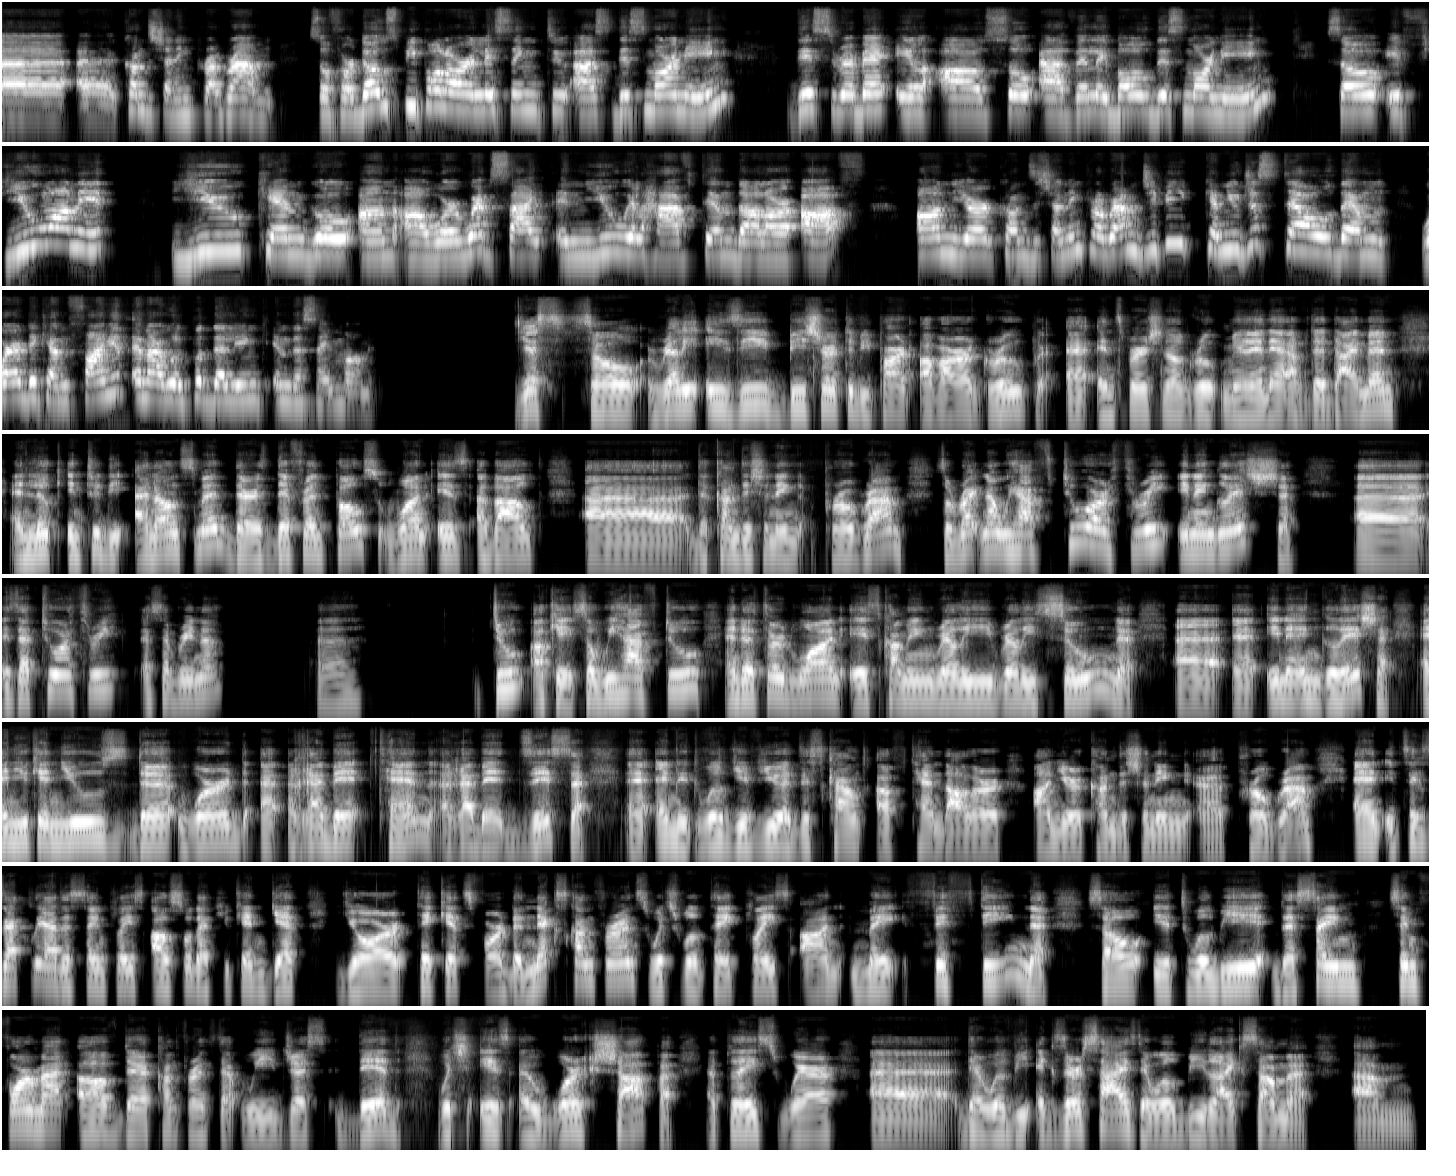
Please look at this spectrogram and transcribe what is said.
uh, conditioning program. So for those people who are listening to us this morning this rebate is also available this morning. So if you want it you can go on our website and you will have $10 off on your conditioning program. GP, can you just tell them where they can find it? And I will put the link in the same moment. Yes, so really easy. Be sure to be part of our group, uh, inspirational group, Millionaire of the Diamond, and look into the announcement. There's different posts. One is about uh, the conditioning program. So right now we have two or three in English. Uh, is that two or three, uh, Sabrina? Two. Okay, so we have two, and the third one is coming really, really soon uh, uh, in English. And you can use the word uh, rabais 10, rabais 10, uh, and it will give you a discount of $10 on your conditioning uh, program. And it's exactly at the same place also that you can get your tickets for the next conference, which will take place on May 15. So it will be the same same format of the conference that we just did, which is a workshop, a place where uh, there will be exercise, there will be like some uh, um,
